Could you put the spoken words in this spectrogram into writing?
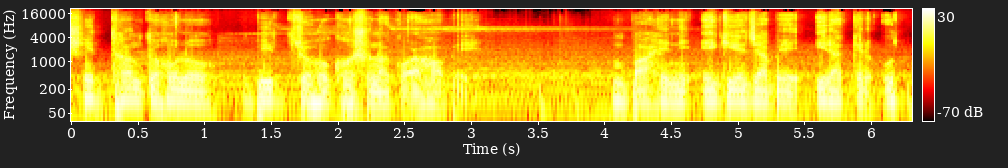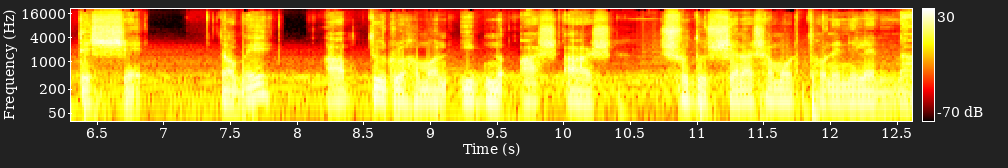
সিদ্ধান্ত হলো বিদ্রোহ ঘোষণা করা হবে বাহিনী এগিয়ে যাবে ইরাকের উদ্দেশ্যে তবে আব্দুর রহমান ইবনু আশ আশ শুধু সেনা সমর্থনে নিলেন না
